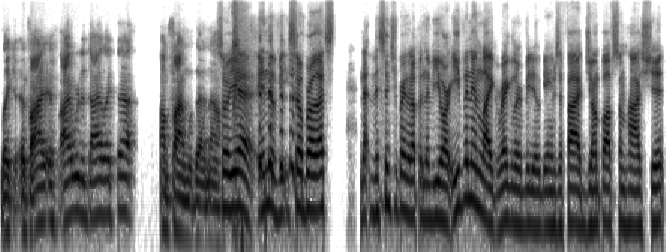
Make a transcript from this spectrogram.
Like if I if I were to die like that, I'm fine with that now. So yeah, in the v- so bro, that's since you bring it up in the VR, even in like regular video games, if I jump off some high shit,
